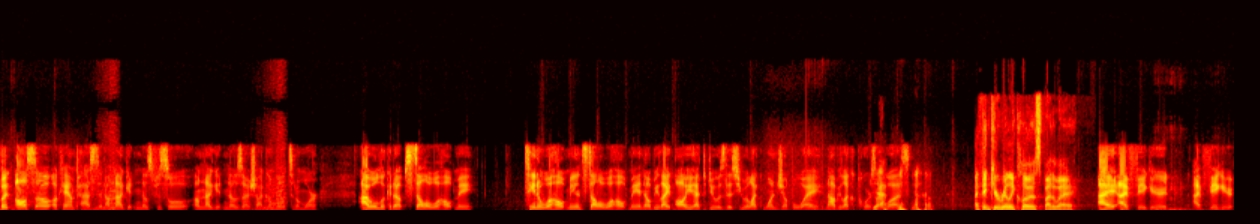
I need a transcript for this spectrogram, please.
But also, okay, I'm past it. I'm not getting those pistol. I'm not getting those uh, shotgun bullets no more. I will look it up. Stella will help me. Tina will help me, and Stella will help me, and they'll be like, "All you had to do was this. You were like one jump away." And I'll be like, "Of course I was." I think you're really close, by the way. I I figured. I figured.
